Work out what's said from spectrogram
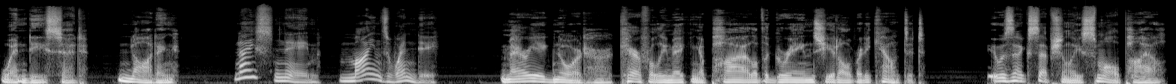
Wendy said, nodding. Nice name. Mine's Wendy. Mary ignored her, carefully making a pile of the grains she had already counted. It was an exceptionally small pile.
